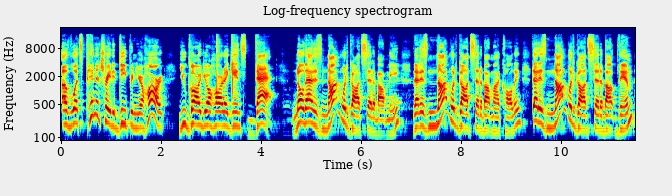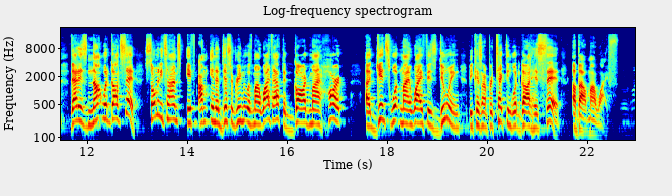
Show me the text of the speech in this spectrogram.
of what's penetrated deep in your heart, you guard your heart against that. No, that is not what God said about me. That is not what God said about my calling. That is not what God said about them. That is not what God said. So many times, if I'm in a disagreement with my wife, I have to guard my heart against what my wife is doing because I'm protecting what God has said about my wife. Wow.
